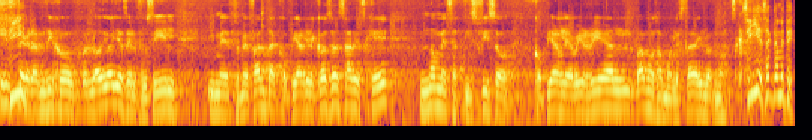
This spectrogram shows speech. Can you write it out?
Instagram dijo: lo de hoy es el fusil y me, me falta copiarle cosas. ¿Sabes qué? no me satisfizo copiarle a Real, vamos a molestar a Elon Musk. Sí, exactamente.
